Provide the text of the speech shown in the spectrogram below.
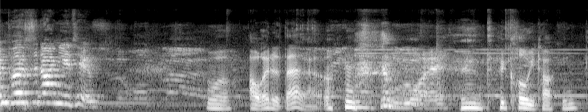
and post it on YouTube. Well, I'll edit that out. what? Chloe talking.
